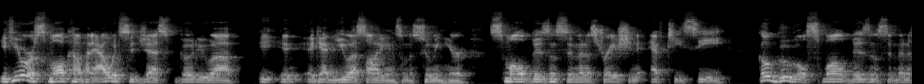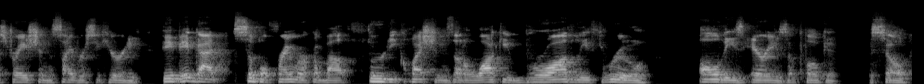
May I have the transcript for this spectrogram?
if you are a small company i would suggest go to uh, in, again us audience i'm assuming here small business administration ftc go google small business administration cybersecurity. They, they've got simple framework of about 30 questions that'll walk you broadly through all these areas of focus. So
